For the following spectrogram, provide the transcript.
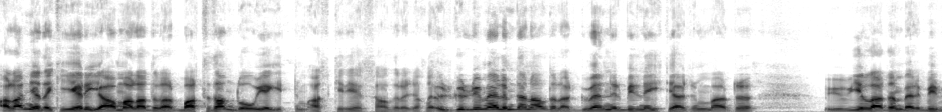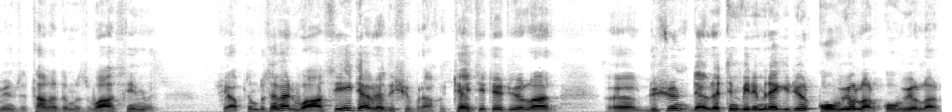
Alanya'daki yeri yağmaladılar. Batıdan doğuya gittim askeriye saldıracaklar. Özgürlüğümü elimden aldılar. Güvenilir birine ihtiyacım vardı. Ee, Yıllardan beri birbirimizi tanıdığımız vasimi şey yaptım. Bu sefer vasiyi devre dışı bırakıyor. Tehdit ediyorlar. Ee, düşün devletin birimine gidiyor kovuyorlar kovuyorlar.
